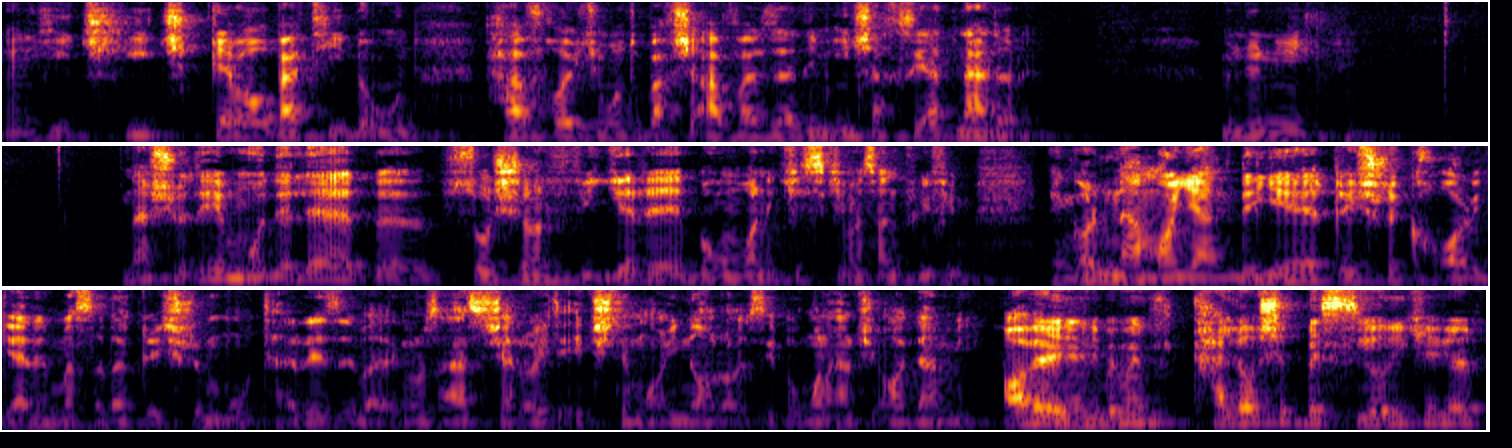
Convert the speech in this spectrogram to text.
یعنی هیچ هیچ قرابتی به اون حرف هایی که ما تو بخش اول زدیم این شخصیت نداره. می‌دونی؟ نشده یه مدل سوشال فیگر به عنوان کسی که مثلا توی فیلم انگار نماینده قشر کارگر مثلا قشر معترضه و انگار مثلا از شرایط اجتماعی ناراضی به عنوان همچین آدمی. آره یعنی ببین تلاش بسیاری که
